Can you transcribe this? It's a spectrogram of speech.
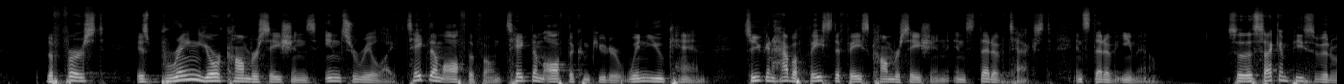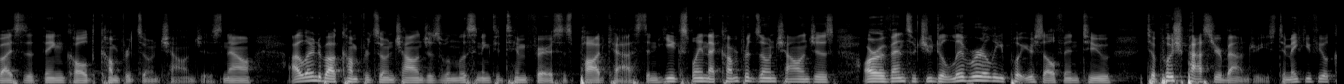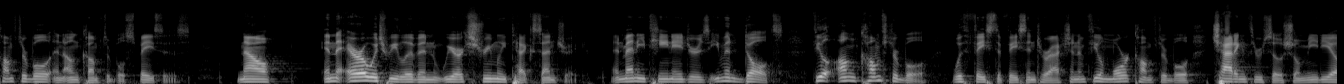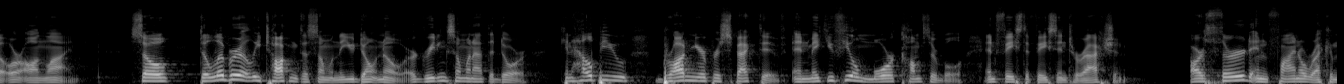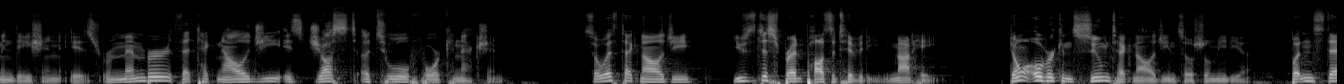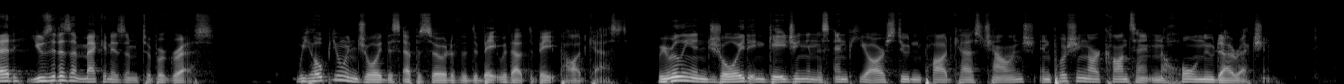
The first is bring your conversations into real life. Take them off the phone, take them off the computer when you can, so you can have a face to face conversation instead of text, instead of email. So, the second piece of advice is a thing called comfort zone challenges. Now, I learned about comfort zone challenges when listening to Tim Ferriss's podcast, and he explained that comfort zone challenges are events which you deliberately put yourself into to push past your boundaries, to make you feel comfortable in uncomfortable spaces. Now, in the era which we live in, we are extremely tech centric, and many teenagers, even adults, feel uncomfortable with face to face interaction and feel more comfortable chatting through social media or online. So, deliberately talking to someone that you don't know or greeting someone at the door can help you broaden your perspective and make you feel more comfortable in face to face interaction. Our third and final recommendation is remember that technology is just a tool for connection. So, with technology, use it to spread positivity, not hate. Don't overconsume technology and social media, but instead use it as a mechanism to progress. We hope you enjoyed this episode of the Debate Without Debate podcast. We really enjoyed engaging in this NPR Student Podcast Challenge and pushing our content in a whole new direction.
